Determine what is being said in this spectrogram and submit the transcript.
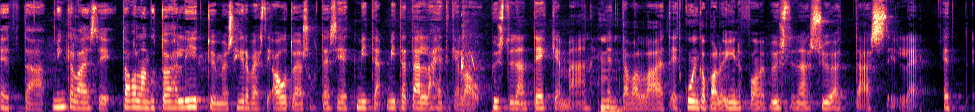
että minkälaisia, tavallaan kun tuohon liittyy myös hirveästi autojen suhteen siihen, että mitä, mitä tällä hetkellä pystytään tekemään, hmm. että tavallaan, että, että kuinka paljon infoa me pystytään syöttää sille, että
